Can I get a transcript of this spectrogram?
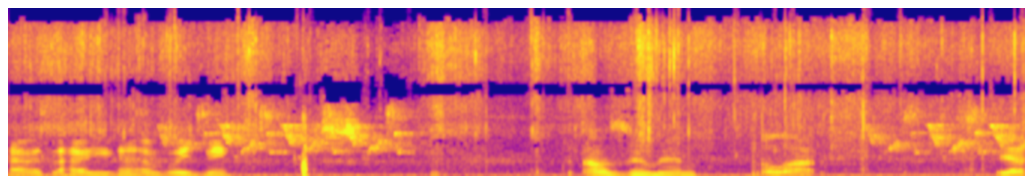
How is how are you gonna avoid me? I'll zoom in a lot. Yeah.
